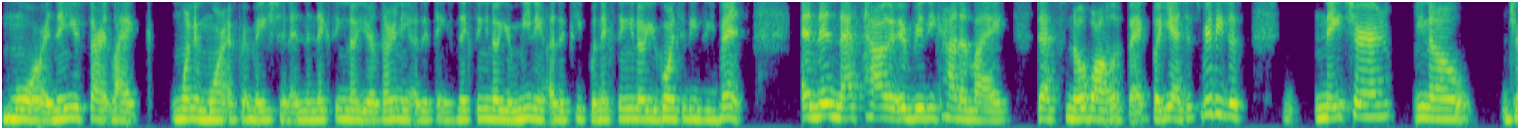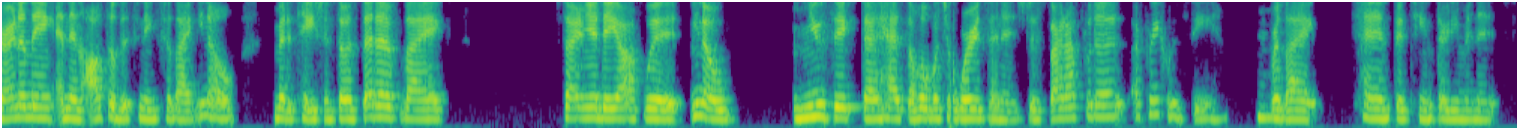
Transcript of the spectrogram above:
more and then you start like wanting more information and the next thing you know you're learning other things next thing you know you're meeting other people next thing you know you're going to these events and then that's how it really kind of like that snowball effect. But yeah just really just nature you know journaling and then also listening to like you know meditation. So instead of like starting your day off with you know music that has a whole bunch of words in it just start off with a, a frequency mm-hmm. for like 10 15 30 minutes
